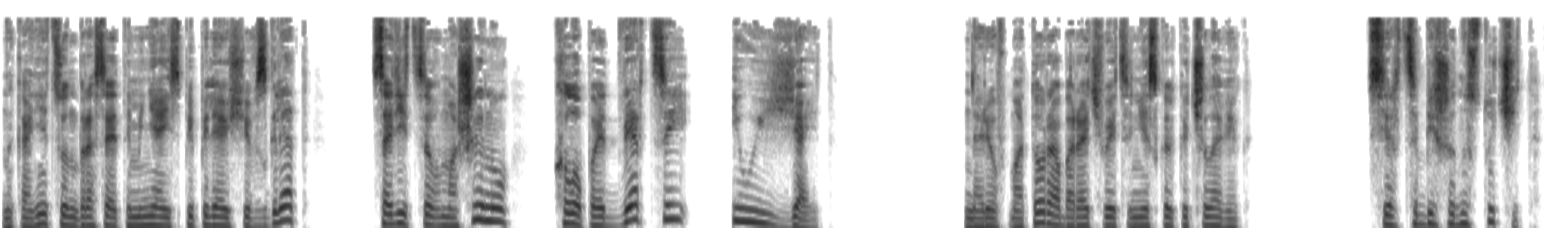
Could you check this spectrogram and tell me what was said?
Наконец он бросает на меня испепеляющий взгляд, садится в машину, хлопает дверцей и уезжает. На рев мотора оборачивается несколько человек. Сердце бешено стучит.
